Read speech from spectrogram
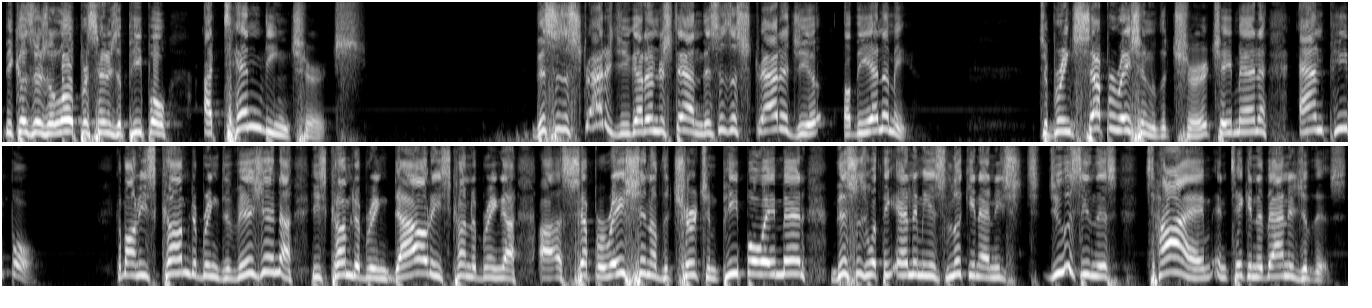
because there's a low percentage of people attending church. This is a strategy. You got to understand. This is a strategy of the enemy to bring separation of the church, amen, and people. Come on, he's come to bring division. Uh, he's come to bring doubt. He's come to bring a, a, separation of the church and people. Amen. This is what the enemy is looking at. And he's using this time and taking advantage of this.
